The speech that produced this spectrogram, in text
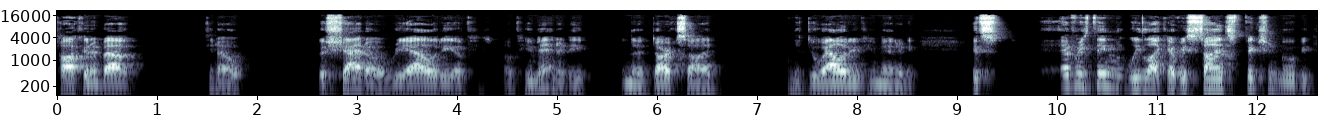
talking about you know, the shadow reality of of humanity and the dark side, the duality of humanity. It's everything we like. Every science fiction movie,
